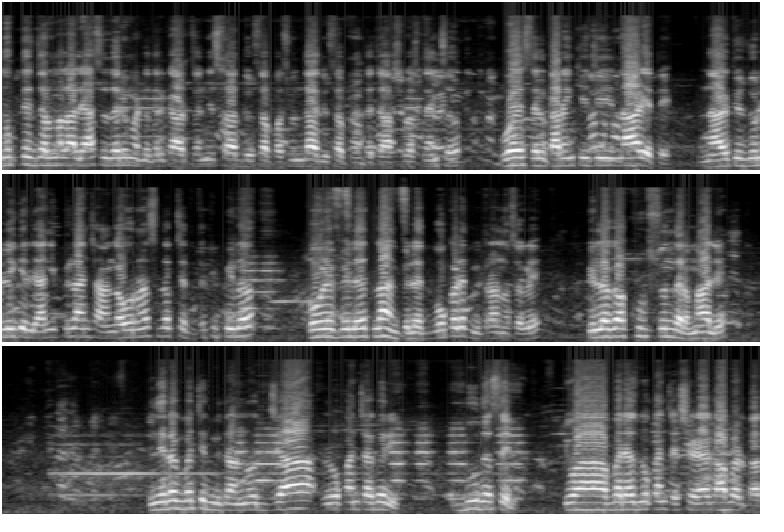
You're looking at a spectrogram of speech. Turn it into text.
नुकतेच जन्माला आले असं जरी म्हटलं तरी काय अडचण नाही. सात दिवसापासून दहा दिवसापर्यंतच्या आसपास त्यांचं वय असेल. कारण की जी नाळ येते नाळ ती जोडली गेली आणि पिलांच्या अंगावरूनच लक्षात येतं की पिलं कोवळे पिलं आहेत लहान पिलं आहेत बोकड आहेत मित्रांनो सगळे. पिलं का खूप सुंदर माल आहे. निरग बच्चित मित्रांनो ज्या लोकांच्या घरी दूध असेल किंवा बऱ्याच लोकांच्या शेळ्या गाभरतात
